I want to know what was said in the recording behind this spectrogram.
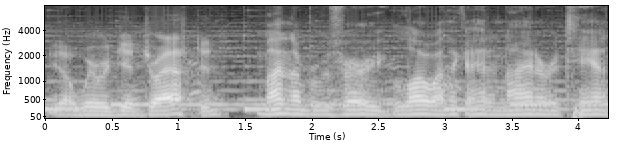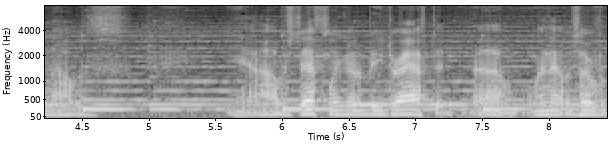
you know, we would get drafted. My number was very low. I think I had a nine or a 10. I was, yeah, I was definitely going to be drafted uh, when that was over.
